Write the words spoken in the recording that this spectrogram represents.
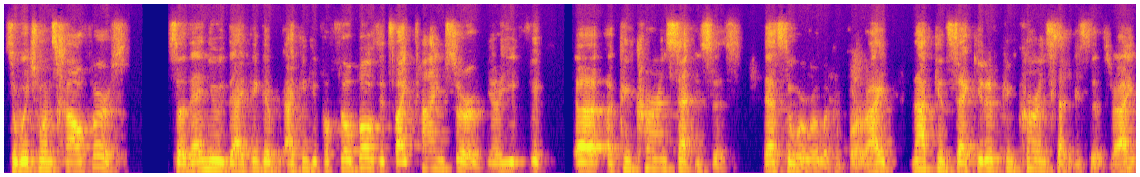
So which one's chal first? So then you, I think, I think you fulfill both. It's like time served. You know, you uh, concurrent sentences. That's the word we're looking for, right? Not consecutive, concurrent sentences, right?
